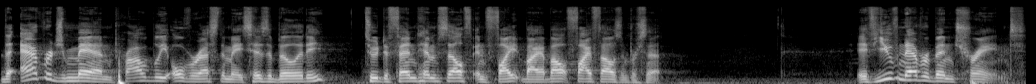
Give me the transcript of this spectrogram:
The average man probably overestimates his ability to defend himself and fight by about 5,000%. If you've never been trained,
